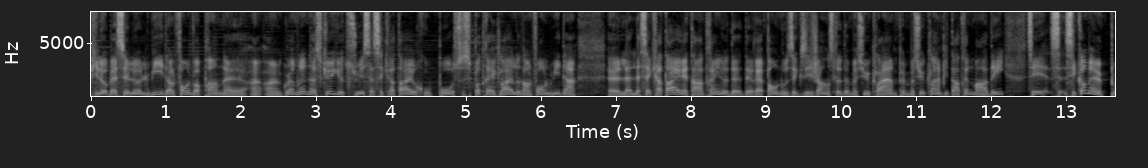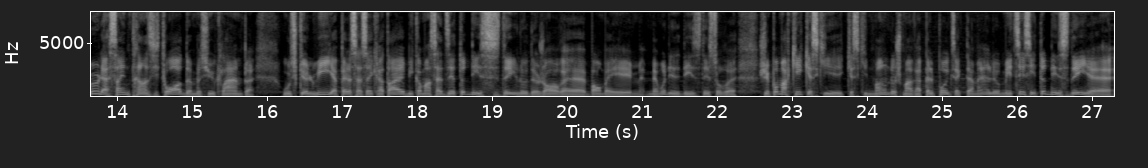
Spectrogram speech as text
Puis là, ben, c'est là, lui, dans le fond, il va prendre euh, un, gremlin. Est-ce qu'il a tué sa secrétaire ou pas? Ça, c'est pas très clair. là. Dans le fond, lui, dans, euh, la, secrétaire est en train de, répondre aux exigences de M. Clamp. M. Clamp est en train de demander. C'est, c'est comme un peu la scène transitoire de M. Clamp, où ce que lui, il appelle sa secrétaire, il commence à dire toutes des idées de genre, euh, bon, ben, mets-moi des, idées sur. j'ai pas marqué qu'est-ce qu'il, qu'est-ce demande, je m'en rappelle pas exactement, mais tu sais, c'est toutes des idées.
